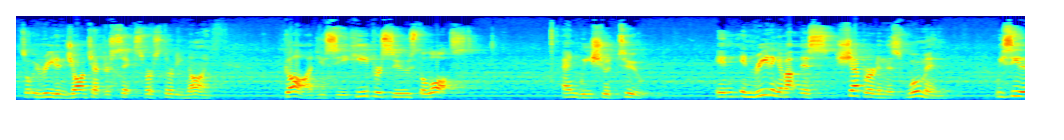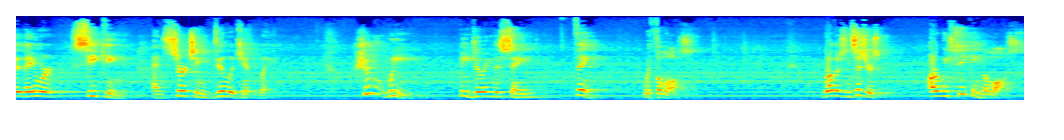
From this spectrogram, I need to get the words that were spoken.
That's what we read in John chapter 6, verse 39. God, you see, he pursues the lost. And we should too. In, in reading about this shepherd and this woman, we see that they were seeking and searching diligently. Shouldn't we be doing the same thing with the lost? Brothers and sisters, are we seeking the lost?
